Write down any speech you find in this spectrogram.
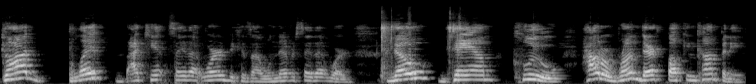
God bled I can't say that word because I will never say that word. No damn clue how to run their fucking company.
